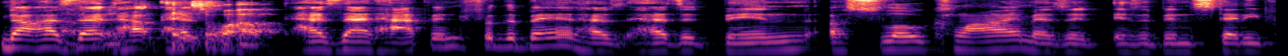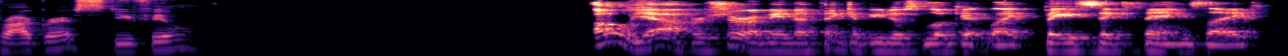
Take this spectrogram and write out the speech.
Now has that ha- has, has that happened for the band? Has has it been a slow climb? Has it has it been steady progress? Do you feel? Oh yeah, for sure. I mean, I think if you just look at like basic things, like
